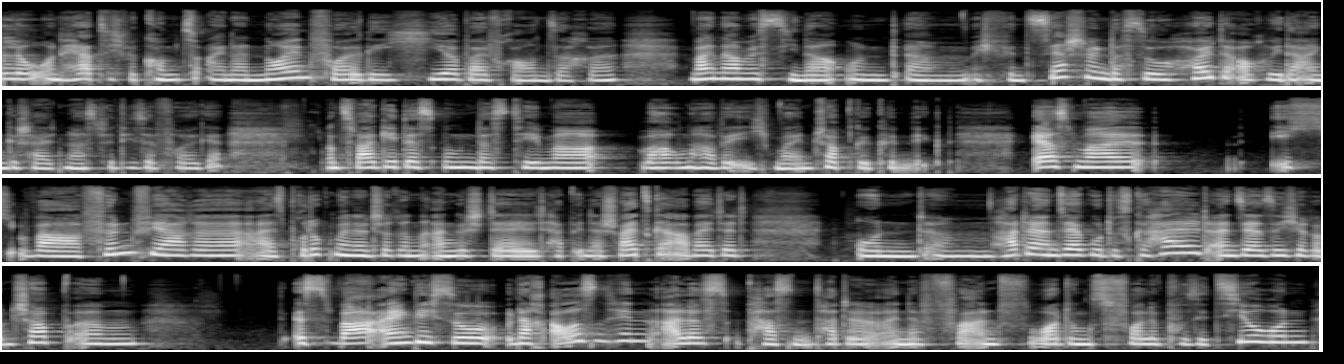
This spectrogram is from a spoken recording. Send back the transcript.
Hallo und herzlich willkommen zu einer neuen Folge hier bei Frauensache. Mein Name ist Sina und ähm, ich finde es sehr schön, dass du heute auch wieder eingeschaltet hast für diese Folge. Und zwar geht es um das Thema, warum habe ich meinen Job gekündigt? Erstmal, ich war fünf Jahre als Produktmanagerin angestellt, habe in der Schweiz gearbeitet und ähm, hatte ein sehr gutes Gehalt, einen sehr sicheren Job. Ähm, es war eigentlich so nach außen hin alles passend, hatte eine verantwortungsvolle Position.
